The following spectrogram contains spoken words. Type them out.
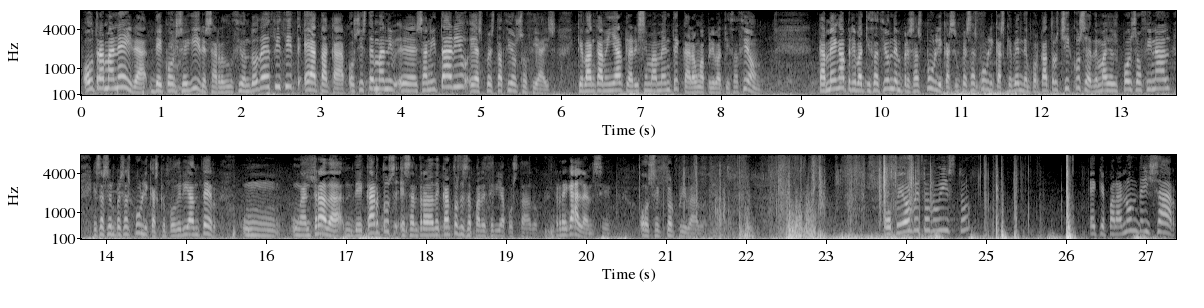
Outra maneira de conseguir esa reducción do déficit é atacar o sistema eh, sanitario e as prestacións sociais, que van camiñar clarísimamente cara a unha privatización. Tamén a privatización de empresas públicas, empresas públicas que venden por catro chicos e ademais despois ao final esas empresas públicas que poderían ter un, unha entrada de cartos, esa entrada de cartos desaparecería apostado. Regálanse ao sector privado. O peor de todo isto é que para non deixar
